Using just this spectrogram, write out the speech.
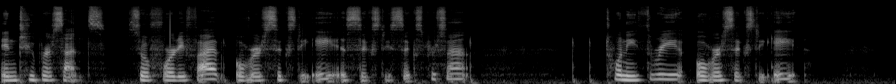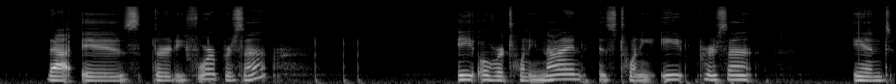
into percents. So 45 over 68 is 66%. 23 over 68, that is 34%. 8 over 29 is 28%. And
